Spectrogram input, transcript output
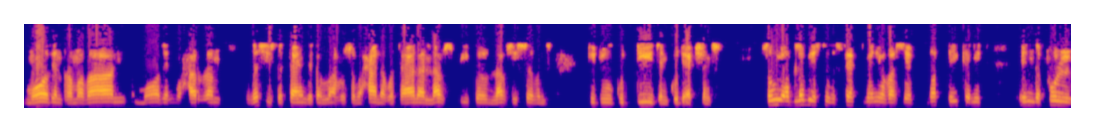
More than Ramadan, more than Muharram. This is the time that Allah subhanahu wa ta'ala loves people, loves His servants to do good deeds and good actions. So we are oblivious to the fact many of us have not taken it in the full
